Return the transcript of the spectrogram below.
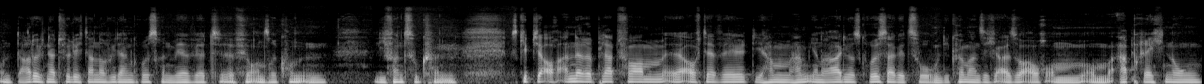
und dadurch natürlich dann noch wieder einen größeren Mehrwert äh, für unsere Kunden liefern zu können. Es gibt ja auch andere Plattformen äh, auf der Welt, die haben, haben ihren Radius größer gezogen. Die kümmern sich also auch um, um Abrechnungen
